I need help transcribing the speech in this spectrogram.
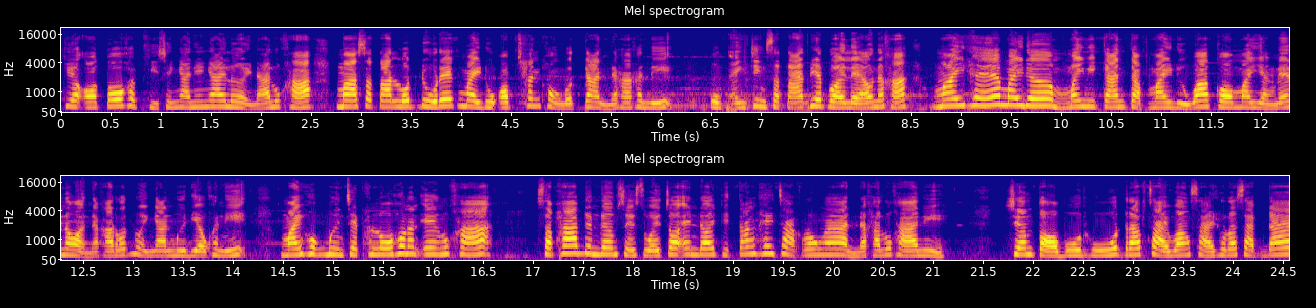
เกียร์ออโต้ขับขี่ใช้งานง่ายๆเลยนะลูกค้า มาสตาร์ทรถดูเลขใหม่ดูออปชันของรถกันนะคะคันนี้ปุ่มแองจิงสตาร์ทเรียบร้อยแล้วนะคะ ไม่แท้ไม่เดิมไม่มีการกลับไม่หรือว่ากอไม่อย่างแน่นอนนะคะ รถหน่วยงานมือเดียวคันนี้ ไม่67,000โลเท่านั้นเองลูกค้า สภาพเดิมๆ สวยๆ จอ Android ติดตั้งให้จากโรงงานนะคะ ลูกค้านี่ เชื่อมต่อบลูทูธรับสายวางสายโทรศัพท์ได้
